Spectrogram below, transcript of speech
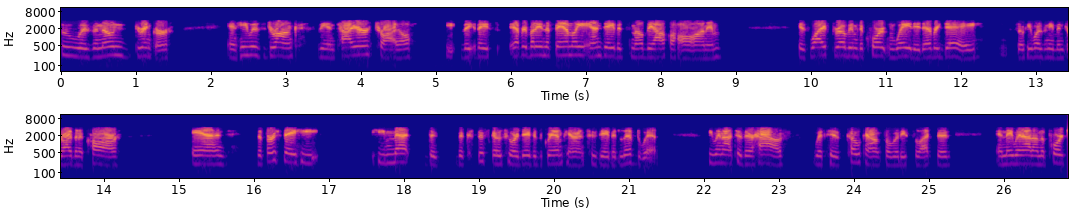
who was a known drinker, and he was drunk the entire trial. He, they, they, everybody in the family and David smelled the alcohol on him. His wife drove him to court and waited every day, so he wasn't even driving a car. And the first day he he met the the Ciscos, who are David's grandparents, who David lived with. He went out to their house with his co-counsel that he selected, and they went out on the porch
